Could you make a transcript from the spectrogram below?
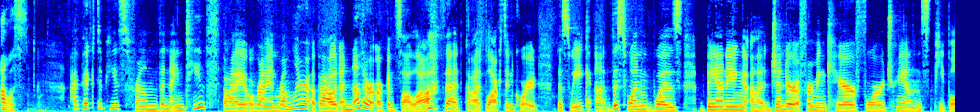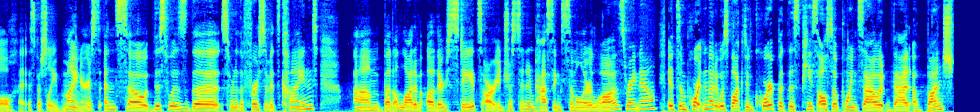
Alice. I picked a piece from the 19th by Orion Rummler about another Arkansas law that got blocked in court this week. Uh, this one was banning uh, gender affirming care for trans people, especially minors. And so this was the sort of the first of its kind. Um, but a lot of other states are interested in passing similar laws right now. It's important that it was blocked in court, but this piece also points out that a bunch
